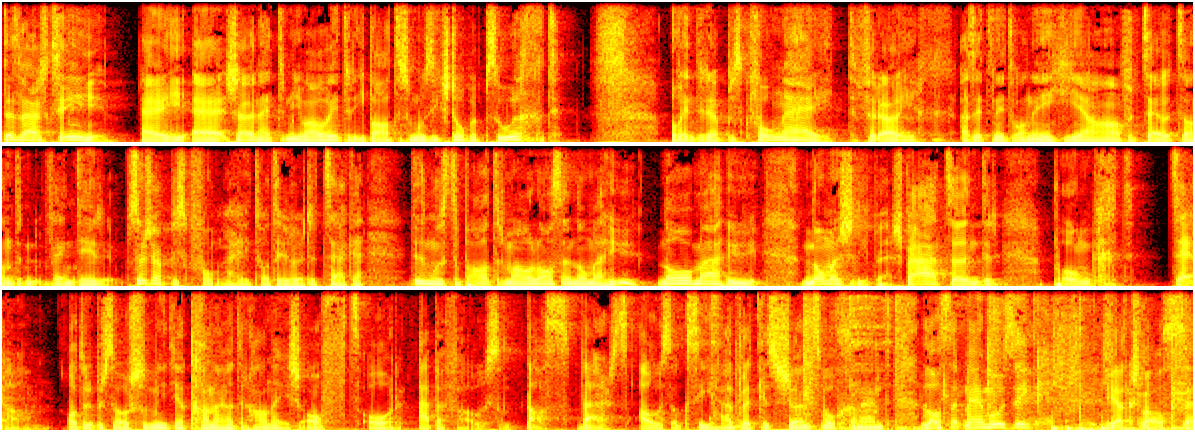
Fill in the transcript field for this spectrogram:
Das wär's gewesen. Hey, äh, schön hat er mich mal wieder in Baders Musikstube besucht. Und wenn ihr etwas gefunden habt, für euch, also jetzt nicht, was ich hier habe erzählt, sondern wenn ihr sonst etwas gefunden habt, was ihr würdet sagen, das muss der Bader mal hören, nur hü, nur hü, nur schreiben, spätsünder.ch. Oder über Social Media Kanäle, der Hanne ist oft das Ohr ebenfalls. Und das wär's also gewesen. Habt ein schönes Wochenende. Hört mehr Musik. Ich habe geschlossen.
